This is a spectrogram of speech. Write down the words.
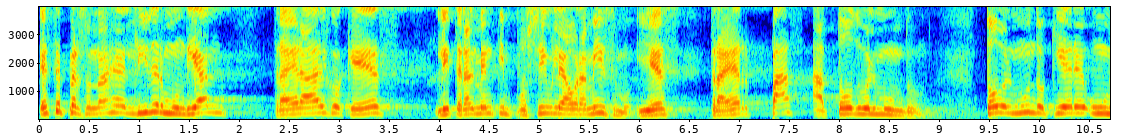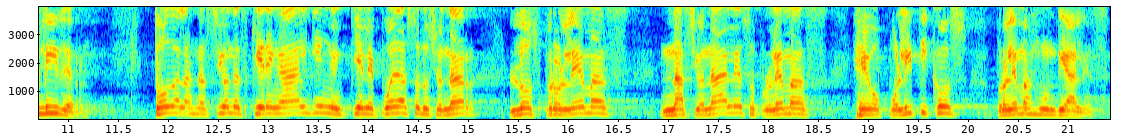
Este personaje, líder mundial, traerá algo que es literalmente imposible ahora mismo y es traer paz a todo el mundo. Todo el mundo quiere un líder. Todas las naciones quieren a alguien en quien le pueda solucionar los problemas nacionales o problemas geopolíticos, problemas mundiales.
